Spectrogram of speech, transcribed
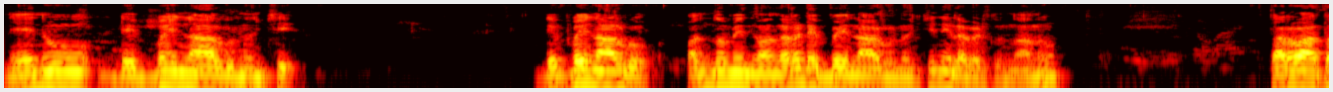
నేను డెబ్బై నాలుగు నుంచి డెబ్బై నాలుగు పంతొమ్మిది వందల డెబ్బై నాలుగు నుంచి నిలబెడుతున్నాను. తర్వాత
